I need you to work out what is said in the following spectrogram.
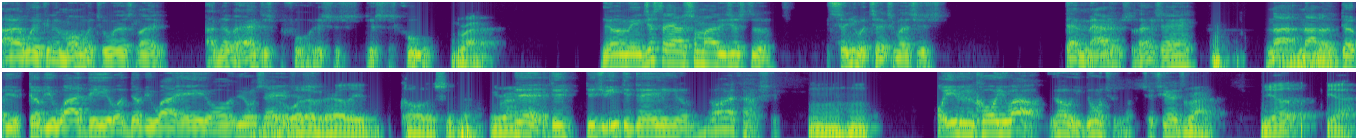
eye awakening moment to where it's like, I never had this before. This is this is cool. Right. You know what I mean? Just to have somebody just to send you a text message that matters. You know what I'm saying? Not not mm-hmm. a W WYD or WYA or you know what I'm saying? Yeah, whatever the hell they call this shit now. You're right. yeah. Did did you eat today? You know, all that kind of shit. hmm Or even to call you out. Yo, you're doing too much. Sit your. Right. Yep. Yeah.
